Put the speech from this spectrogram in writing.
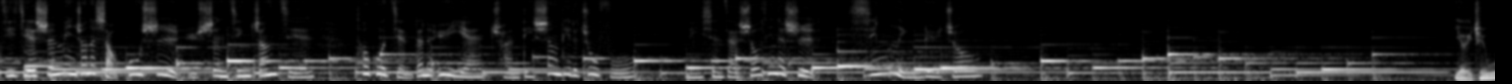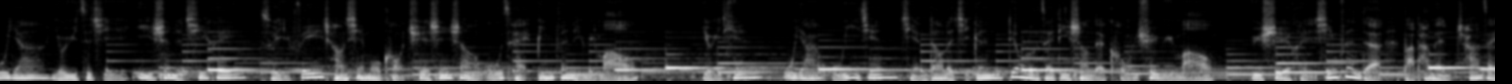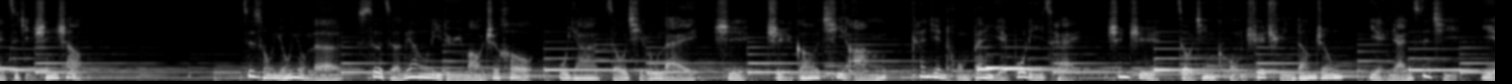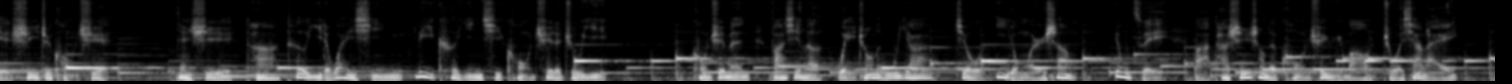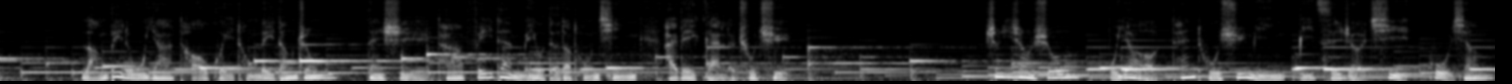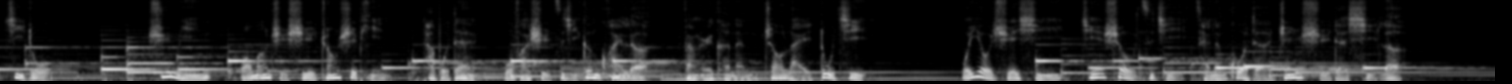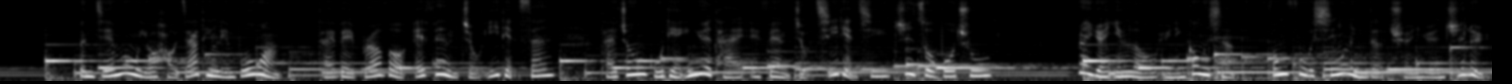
集结生命中的小故事与圣经章节，透过简单的寓言传递上帝的祝福。您现在收听的是《心灵绿洲》。有一只乌鸦，由于自己一身的漆黑，所以非常羡慕孔雀身上五彩缤纷的羽毛。有一天，乌鸦无意间捡到了几根掉落在地上的孔雀羽毛，于是很兴奋地把它们插在自己身上。自从拥有了色泽亮丽的羽毛之后，乌鸦走起路来是趾高气昂，看见同伴也不理睬。甚至走进孔雀群当中，俨然自己也是一只孔雀。但是它特异的外形立刻引起孔雀的注意。孔雀们发现了伪装的乌鸦，就一拥而上，用嘴把它身上的孔雀羽毛啄下来。狼狈的乌鸦逃回同类当中，但是它非但没有得到同情，还被赶了出去。圣经上说，不要贪图虚名，彼此惹气，互相嫉妒。虚名往往只是装饰品，它不但无法使自己更快乐，反而可能招来妒忌。唯有学习接受自己，才能获得真实的喜乐。本节目由好家庭联播网、台北 Bravo FM 九一点三、台中古典音乐台 FM 九七点七制作播出。瑞源银楼与您共享丰富心灵的全员之旅。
